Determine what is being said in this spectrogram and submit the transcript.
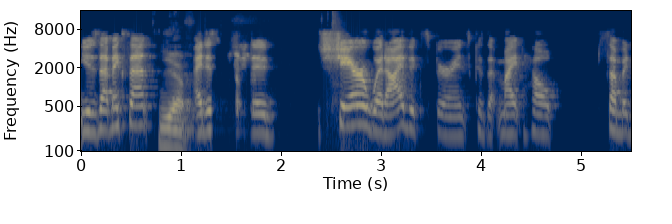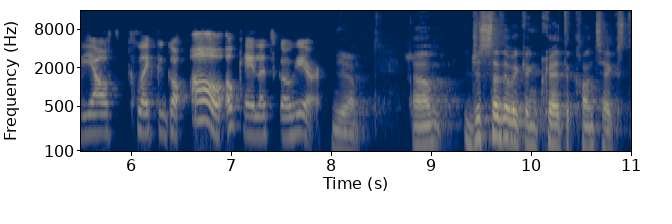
does that make sense? Yeah. I just wanted to share what I've experienced because it might help somebody else click and go, oh, okay, let's go here. Yeah. Um, just so that we can create the context,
